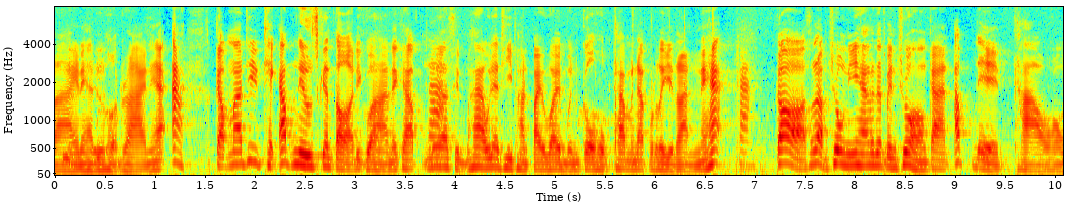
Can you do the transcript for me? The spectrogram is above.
ร้ายนะฮะ ดูโหดร้ายนะฮะอะกลับมาที่ Tech Up News กันต่อดีกว่านะครับ ค่ะ เมื่อ 15 วินาทีผ่านไปไวเหมือนโกหกถ้ามันนับรีรันนะฮะ ค่ะ ก็สำหรับช่วงนี้ฮะก็จะเป็นช่วงของการอัปเดตข่าวของ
